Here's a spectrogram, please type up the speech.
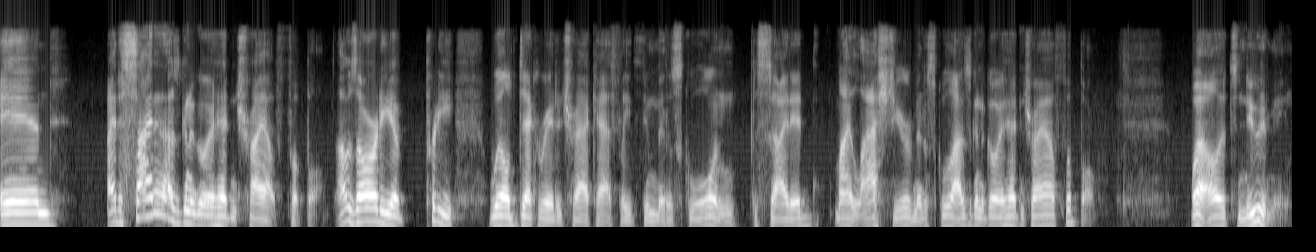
And I decided I was going to go ahead and try out football. I was already a pretty well decorated track athlete through middle school and decided my last year of middle school I was going to go ahead and try out football. Well, it's new to me.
